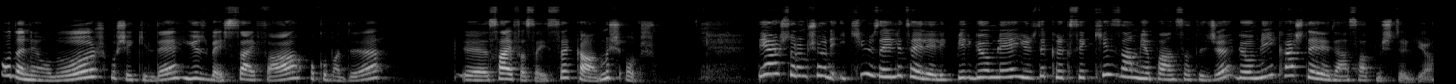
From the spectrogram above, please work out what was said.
O da ne olur? Bu şekilde 105 sayfa okumadığı e, sayfa sayısı kalmış olur. Diğer sorum şöyle 250 TL'lik bir gömleğe %48 zam yapan satıcı gömleği kaç TL'den satmıştır diyor.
